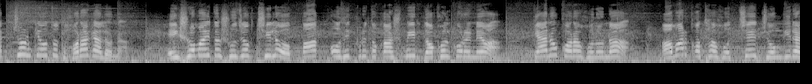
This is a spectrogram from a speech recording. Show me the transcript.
একজন কেউ তো ধরা গেল না। এই সময় তো সুযোগ ছিল পাক অধিকৃত কাশ্মীর দখল করে নেওয়া। কেন করা হলো না? আমার কথা হচ্ছে জঙ্গিরা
